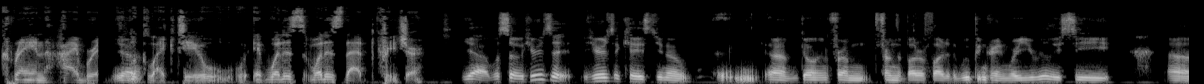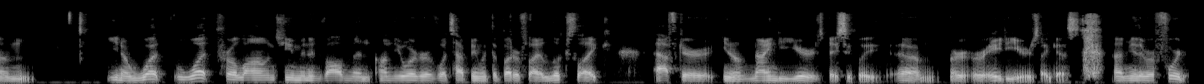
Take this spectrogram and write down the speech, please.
crane hybrid yeah. look like to you? It, what is what is that creature? Yeah, well, so here's a here's a case. You know, um, going from from the butterfly to the whooping crane, where you really see, um, you know, what what prolonged human involvement on the order of what's happening with the butterfly looks like after you know 90 years basically um, or, or, 80 years i guess. Um, you know, there were four,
